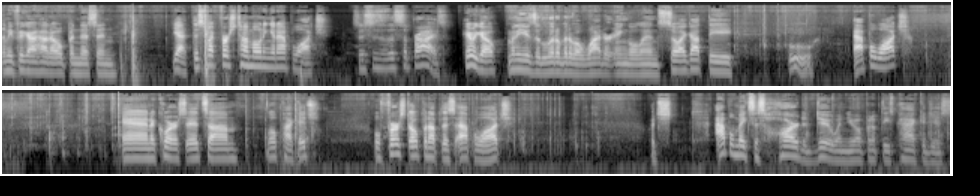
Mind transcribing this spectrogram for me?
let me figure out how to open this and yeah, this is my first time owning an Apple Watch. So this is the surprise. Here we go. I'm going to use a little bit of a wider angle lens. So I got the, ooh, Apple Watch. And of course, it's um little package. We'll first open up this Apple Watch. Which Apple makes this hard to do when you open up these packages.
